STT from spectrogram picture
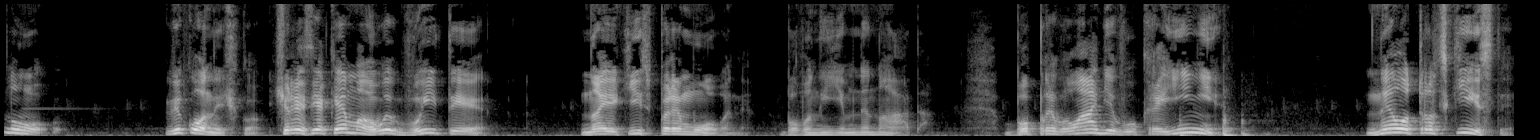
ну, віконечко, через яке могли б вийти на якісь перемовини, бо вони їм не надо. Бо при владі в Україні неотроцкісти.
